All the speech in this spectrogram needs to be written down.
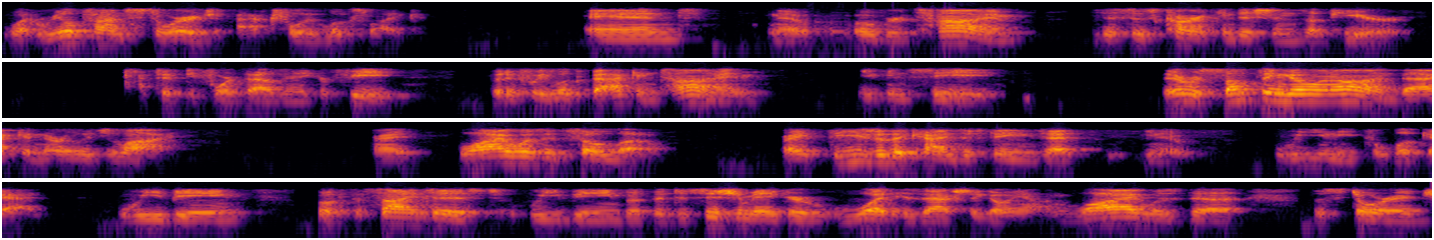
what real-time storage actually looks like. And you know, over time, this is current conditions up here, 54,000 acre feet. But if we look back in time, you can see there was something going on back in early July, right? Why was it so low, right? These are the kinds of things that, you know, we need to look at. We being both the scientist, we being both the decision maker, what is actually going on? Why was the, the storage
